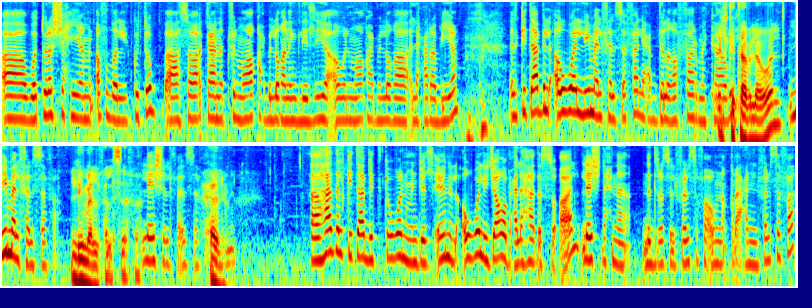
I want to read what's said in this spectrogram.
آه وترشح هي من أفضل الكتب آه سواء كانت في المواقع باللغة الإنجليزية أو المواقع باللغة العربية. الكتاب الأول لما الفلسفة؟ لعبد الغفار مكاوي. الكتاب الأول؟ لما الفلسفة. لما الفلسفة؟ ليش الفلسفة؟ حلو. آه هذا الكتاب يتكون من جزئين. الأول يجاوب على هذا السؤال ليش نحن ندرس الفلسفة أو نقرأ عن الفلسفة.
